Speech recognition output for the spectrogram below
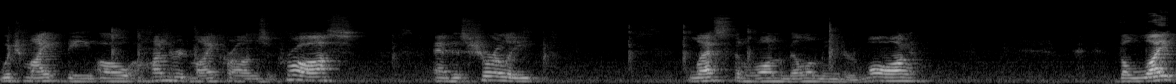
which might be, oh, 100 microns across, and is surely less than one millimeter long. The light,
